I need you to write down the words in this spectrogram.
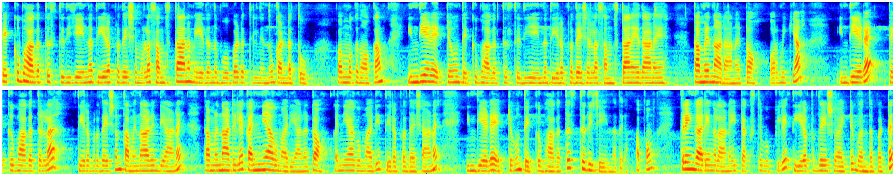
തെക്കു ഭാഗത്ത് സ്ഥിതി ചെയ്യുന്ന തീരപ്രദേശമുള്ള സംസ്ഥാനം ഏതെന്ന് ഭൂപടത്തിൽ നിന്നും കണ്ടെത്തൂ. അപ്പം നമുക്ക് നോക്കാം. ഇന്ത്യയുടെ ഏറ്റവും തെക്ക് ഭാഗത്ത് സ്ഥിതി ചെയ്യുന്ന തീരപ്രദേശമുള്ള സംസ്ഥാനം ഏതാണ്? തമിഴ്നാടാണ് കേട്ടോ ഓർമ്മിക്കുക. ഇന്ത്യയുടെ തെക്ക് ഭാഗത്തുള്ള തീരപ്രദേശം തമിഴ്നാടിന്റെയാണ്. തമിഴ്നാട്ടിലെ കന്യാകുമാരിയാണ് കേട്ടോ കന്യാകുമാരി തീരപ്രദേശമാണ് ഇന്ത്യയുടെ ഏറ്റവും തെക്ക് ഭാഗത്ത് സ്ഥിതി ചെയ്യുന്നത്. അപ്പം ഇത്രയും കാര്യങ്ങളാണ് ഈ ടെക്സ്റ്റ് ബുക്കിൽ തീരപ്രദേശമായിട്ട് ബന്ധപ്പെട്ട്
